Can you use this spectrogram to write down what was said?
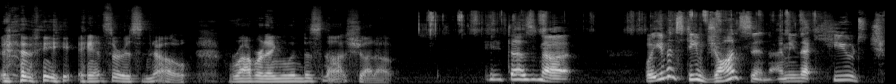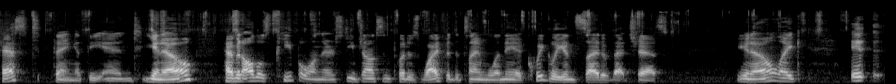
and the answer is no. Robert Englund does not shut up. He does not. Well, even Steve Johnson. I mean, that huge chest thing at the end. You know, having all those people on there. Steve Johnson put his wife at the time, Linnea Quigley, inside of that chest. You know, like it.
